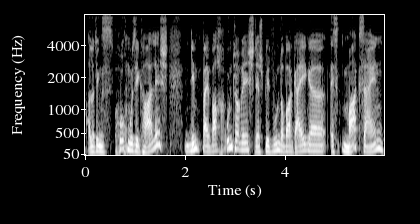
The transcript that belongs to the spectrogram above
allerdings hochmusikalisch, nimmt bei Bach Unterricht, der spielt wunderbar Geige. Es mag sein,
